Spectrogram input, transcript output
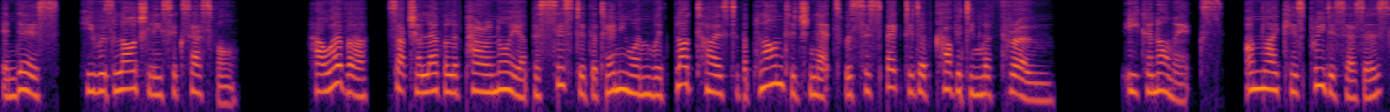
In this, he was largely successful. However, such a level of paranoia persisted that anyone with blood ties to the Plantagenets was suspected of coveting the throne. Economics Unlike his predecessors,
